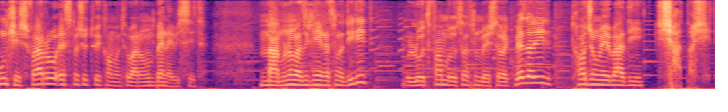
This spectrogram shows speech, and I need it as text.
اون کشور رو اسمش رو توی کامنت رو برامون بنویسید. ممنونم از اینکه این قسمت رو دیدید. لطفا با دوستانتون به اشتراک بذارید. تا جمعه بعدی شاد باشید.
